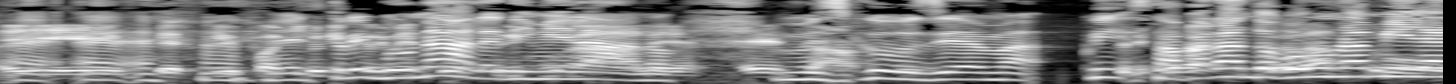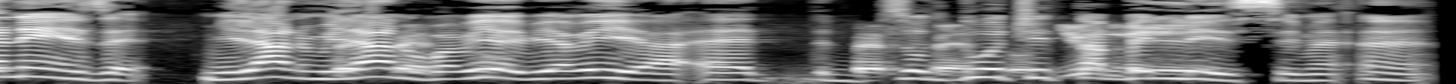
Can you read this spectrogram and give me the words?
eh, eh, è il tribunale di Milano. Esatto. Mi scusi, eh, ma qui sta parlando con una milanese. Milano, Milano, Pavia e via via. Eh, sono due città le, bellissime. Eh,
